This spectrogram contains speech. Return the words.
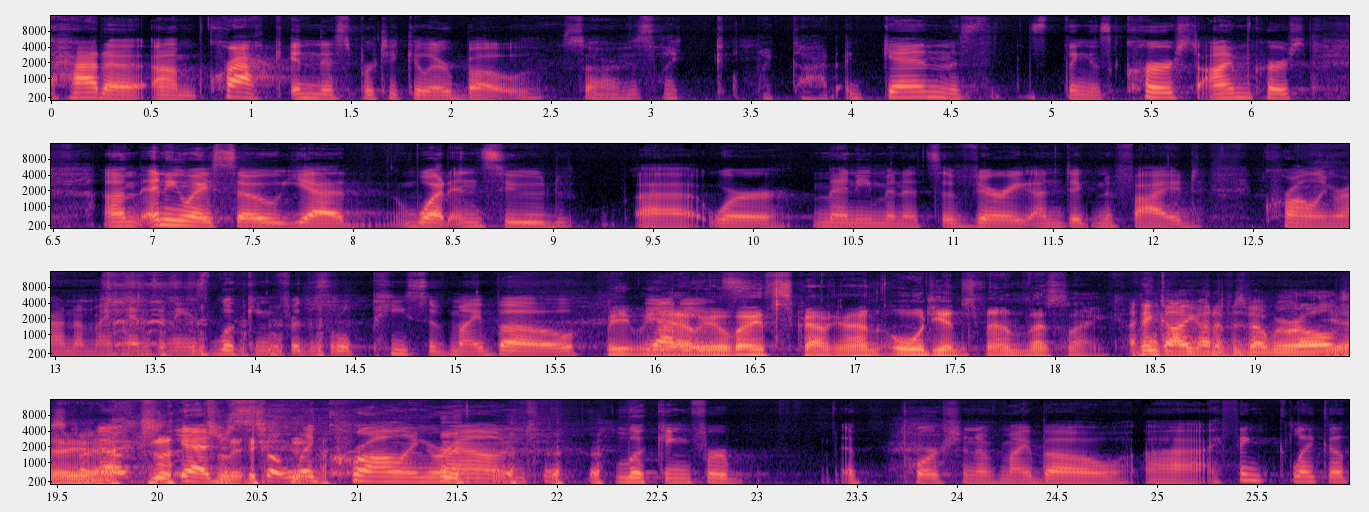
had a um, crack in this particular bow, so I was like, oh my god, again, this, this thing is cursed. I'm cursed. Um, anyway, so yeah, what ensued uh, were many minutes of very undignified crawling around on my hands and knees looking for this little piece of my bow. We, we, yeah, we were audience- both scrabbling around, audience members like. I think I got up as well. We were all just Yeah, kind yeah. of, yeah, just so, like crawling around looking for a portion of my bow. Uh, I think like a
